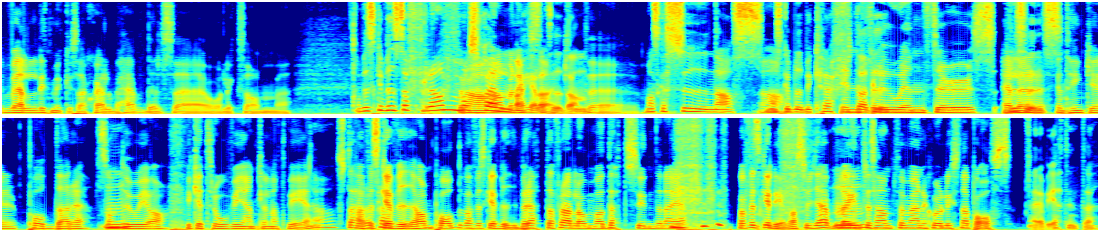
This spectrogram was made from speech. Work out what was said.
väldigt mycket så här självhävdelse och liksom vi ska visa fram oss Fram- själva men hela tiden. eh, Man ska synas, Ja. man ska bli bekräftad i. Influencers eller Precis. jag tänker poddare som Mm. du och jag. Vilka tror vi egentligen att vi är? Ja, Varför ska vi ha en podd? Varför ska vi berätta för alla om vad dödssynderna är? Varför ska det vara så jävla Mm. intressant för människor att lyssna på oss? Jag vet inte.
